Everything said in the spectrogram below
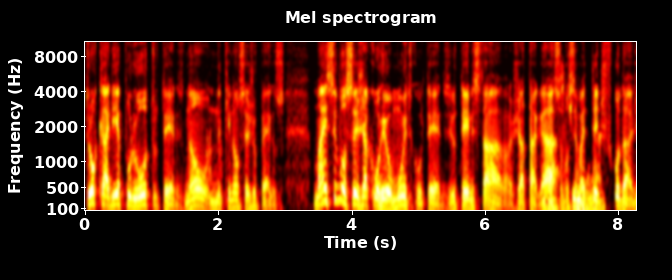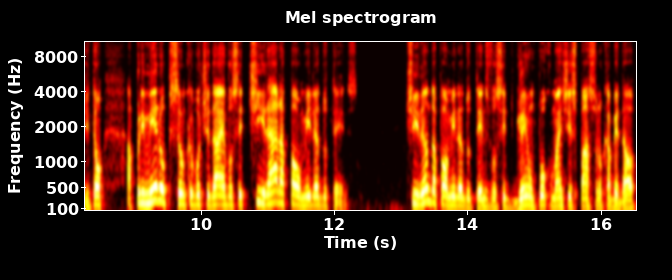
trocaria por outro tênis, não que não seja o Pegasus. Mas se você já correu muito com o tênis e o tênis tá, já tá gasto, você vai ter né? dificuldade. Então, a primeira opção que eu vou te dar é você tirar a palmilha do tênis. Tirando a palmilha do tênis, você ganha um pouco mais de espaço no cabedal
